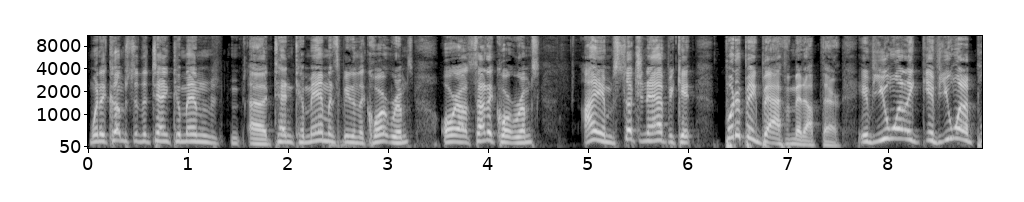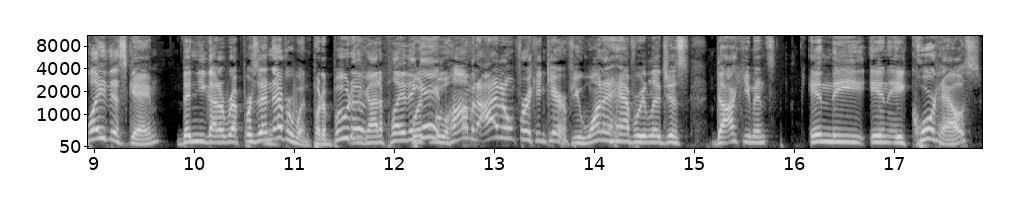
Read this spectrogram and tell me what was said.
When it comes to the Ten Commandments, uh, Ten Commandments being in the courtrooms or outside of courtrooms, I am such an advocate. Put a big Baphomet up there. If you want to, if you want to play this game, then you got to represent everyone. Put a Buddha. You gotta play the put game. Muhammad. I don't freaking care. If you want to have religious documents in the in a courthouse.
